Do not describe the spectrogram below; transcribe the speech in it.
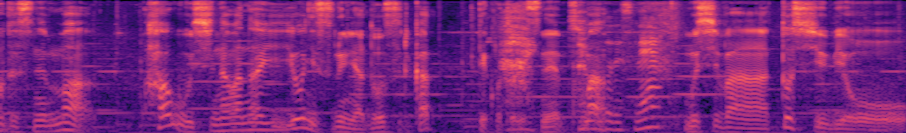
うですね。まあ歯を失わないようにするにはどうするかってことですね。はい、そういうことですね、まあ、虫歯と歯周病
